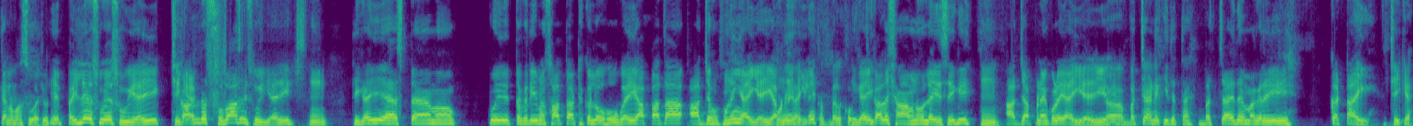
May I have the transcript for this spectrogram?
ਕਿੰਨਵਾਂ ਸੂਆ ਝੋਟੀ? ਇਹ ਪਹਿਲੇ ਸੂਏ ਸੂਈ ਹੈ ਜੀ। ਕੱਲ ਸਵੇਰ ਦੀ ਸੂਈ ਹੈ ਜੀ। ਹੂੰ। ਠੀਕ ਹੈ ਜੀ ਇਸ ਟਾਈਮ ਕੋਈ ਤਕਰੀਬਨ 7-8 ਕਿਲੋ ਹੋਊਗਾ ਜੀ। ਆਪਾਂ ਤਾਂ ਅੱਜ ਹੁਣੇ ਹੀ ਆਈ ਹੈ ਜੀ ਆਪਣੇ ਕੋਲੇ। ਬਿਲਕੁਲ ਠੀਕ ਹੈ ਜੀ ਕੱਲ ਸ਼ਾਮ ਨੂੰ ਲਈ ਸੀਗੀ। ਅੱਜ ਆਪਣੇ ਕੋਲੇ ਆਈ ਹੈ ਜੀ ਬੱਚਾ ਨੇ ਕੀ ਦਿੱਤਾ? ਬੱਚਾ ਇਹਦੇ ਮਗਰ ਜੀ ਕਟਾਈ ਠੀਕ ਹੈ।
